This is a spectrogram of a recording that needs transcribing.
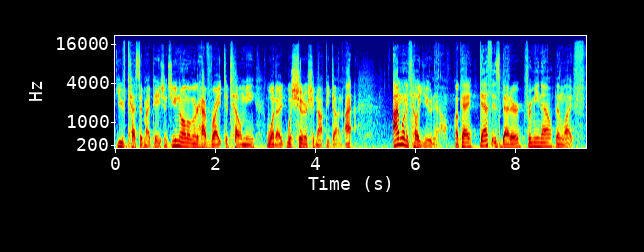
you've tested my patience. You no longer have right to tell me what, I, what should or should not be done. I, I'm going to tell you now, okay? Death is better for me now than life.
